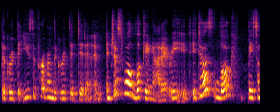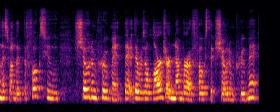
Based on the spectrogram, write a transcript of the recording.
The group that used the program, the group that didn't. And, and just while looking at it, right, it, it does look, based on this one, that the folks who showed improvement, there, there was a larger number of folks that showed improvement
